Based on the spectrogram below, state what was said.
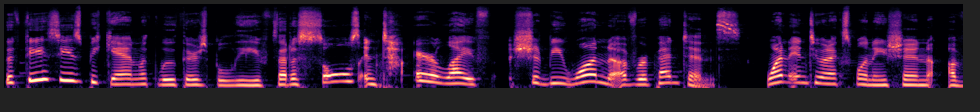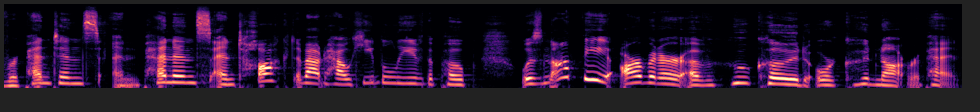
The theses began with Luther's belief that a soul's entire life should be one of repentance, went into an explanation of repentance and penance, and talked about how he believed the Pope was not the arbiter of who could or could not repent.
